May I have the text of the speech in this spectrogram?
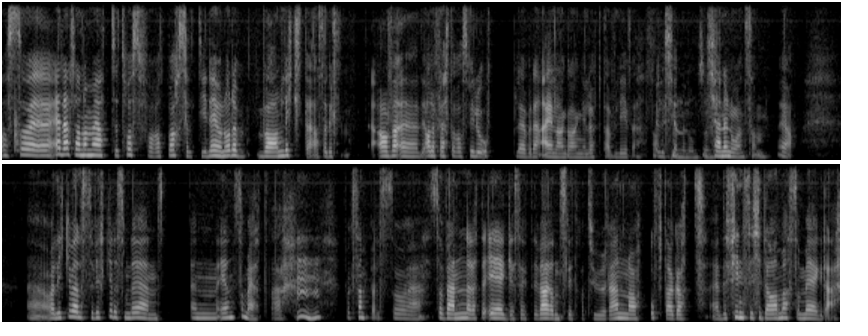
Og så er det et eller annet med at til tross for at barseltid er jo noe av det vanligste altså de, av, eh, de, aller fleste av oss vil jo oppleve det en eller annen gang i løpet av livet. Sant? Eller kjenne noen som. Kjenne noen som ja. Eh, og Likevel så virker det som det er en, en ensomhet der. Mm. For eksempel så, så vender dette eget seg til verdenslitteraturen og oppdager at eh, det fins ikke damer som meg der.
